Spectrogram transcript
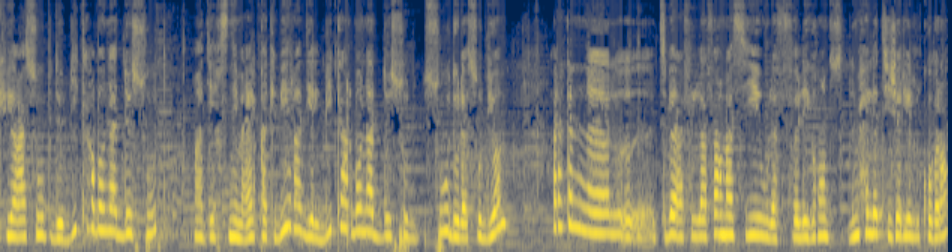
Cuillère à soupe de bicarbonate de soude. غادي خصني معلقة كبيرة ديال ال bicarbonate de soude ولا صوديوم راه كنتباع في la pharmacie ولا في les grandes المحلات التجارية الكبرى.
